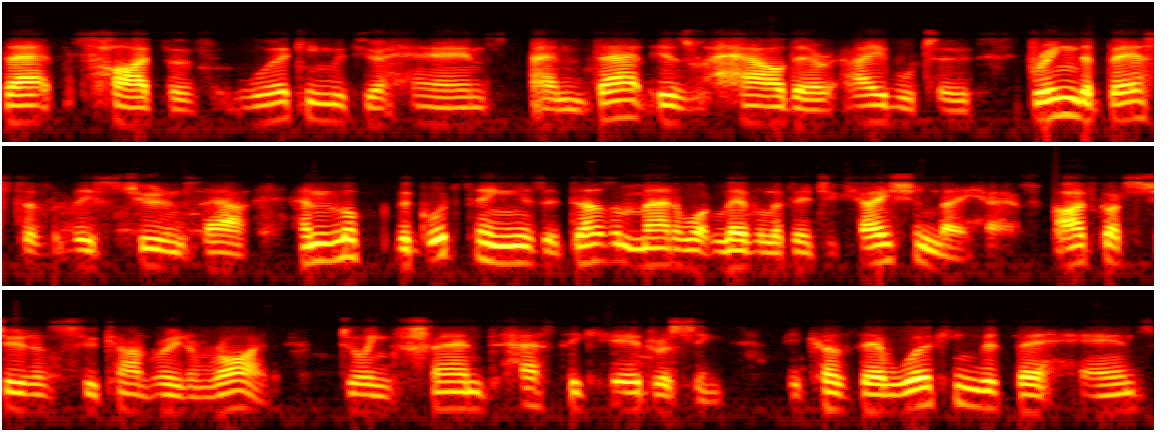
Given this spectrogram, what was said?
that type of working with your hands, and that is how they're able to bring the best of these students out. And look, the good thing is it doesn't matter what level of education they have. I've got students who can't read and write doing fantastic hairdressing because they're working with their hands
